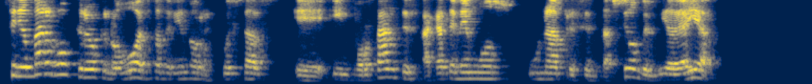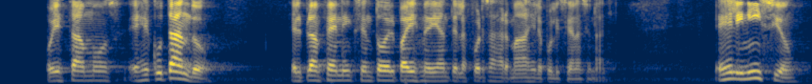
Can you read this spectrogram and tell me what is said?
Sin embargo, creo que Novoa está teniendo respuestas eh, importantes. Acá tenemos una presentación del día de ayer. Hoy estamos ejecutando el Plan Fénix en todo el país mediante las Fuerzas Armadas y la Policía Nacional. Es el inicio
